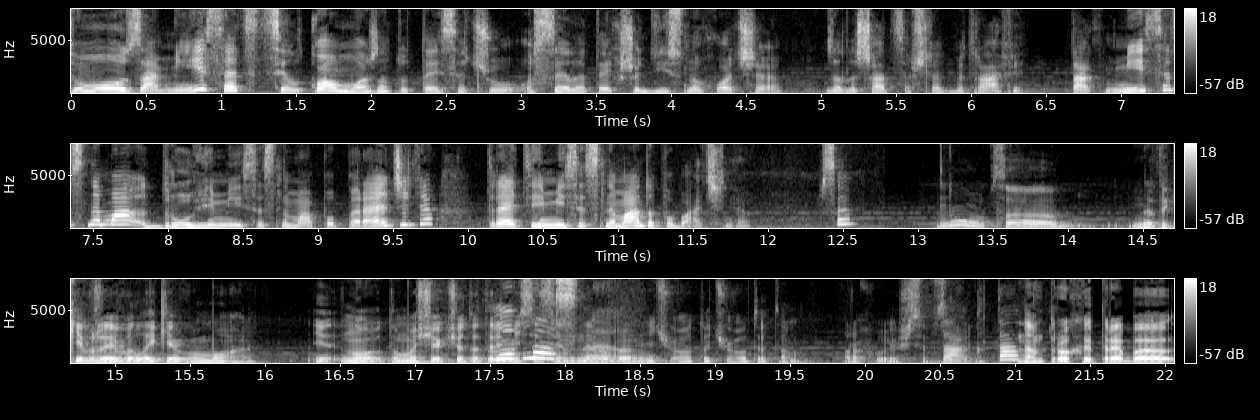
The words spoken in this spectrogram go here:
Тому за місяць цілком можна ту тисячу осилити, якщо дійсно хоче залишатися в шляхбітрафі. Так, місяць нема, другий місяць нема попередження, третій місяць нема до побачення. Все. Ну, це не такі вже й великі вимоги. І, ну, тому що якщо ти три Ну, місяці власне. не робив нічого, то чого ти там рахуєшся взагалі? Так, так. Нам трохи треба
